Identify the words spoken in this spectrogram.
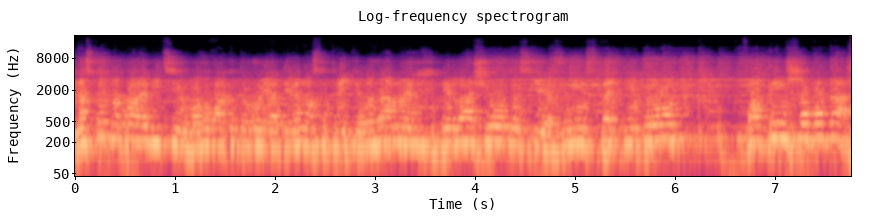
Наступна пара бійців, вагова категорія 93 кг. Під ваші області з міста Дніпро Вадим Шабадаш.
